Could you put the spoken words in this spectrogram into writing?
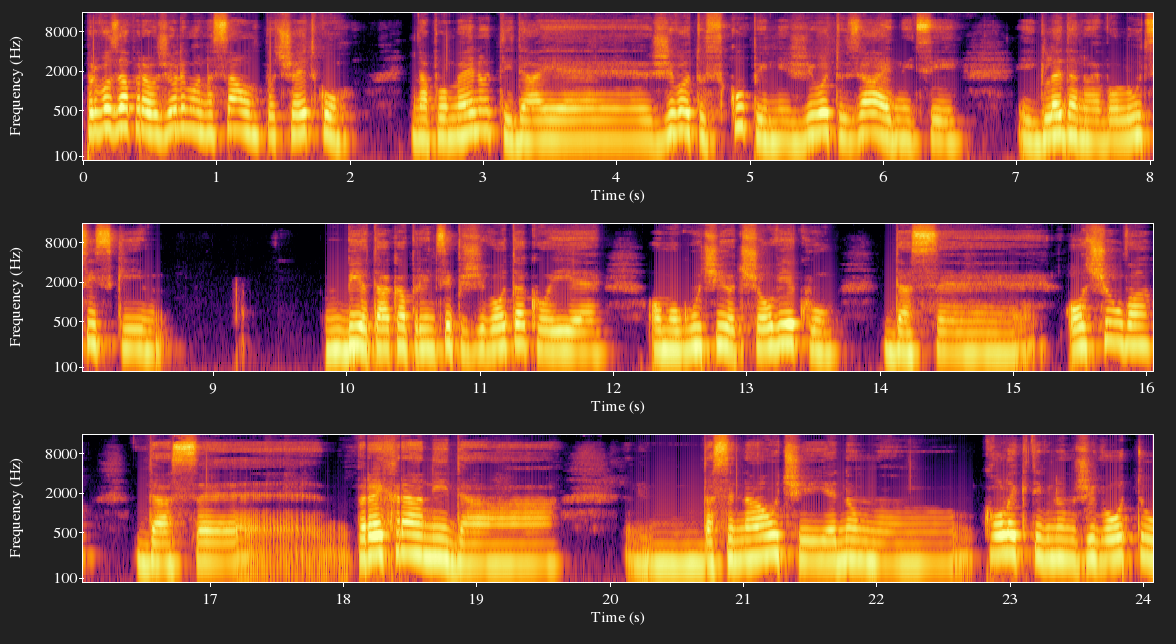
Prvo zapravo želimo na samom početku napomenuti da je život u skupini, život u zajednici i gledano evolucijski bio takav princip života koji je omogućio čovjeku da se očuva, da se prehrani, da, da se nauči jednom kolektivnom životu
